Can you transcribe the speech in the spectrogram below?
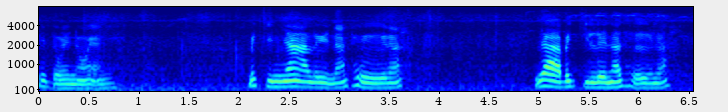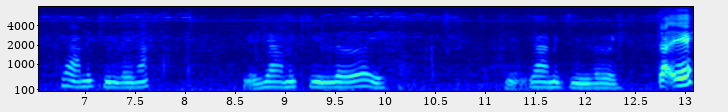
ที่ตัวน้อยๆอันนี้ ไม่กินหญ้าเลยนะเธอนะหญ้าไม่กินเลยนะเธอนะหญ้าไม่กินเลยนะเดี๋ยวหญ้าไม่กินเลยเนี่ยยาไม่กินเลยจะเอ๊ะ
